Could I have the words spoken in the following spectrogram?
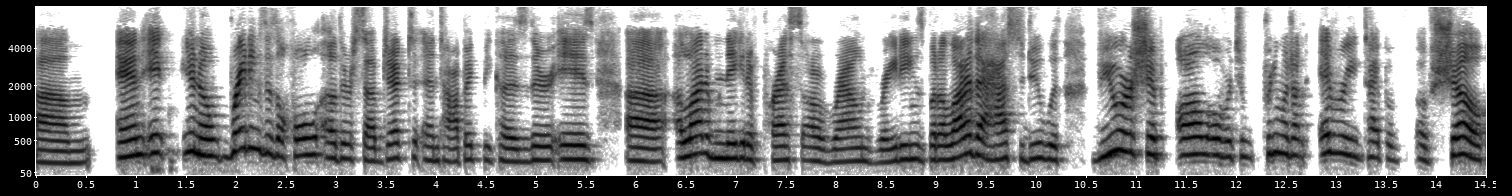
Um, and it you know ratings is a whole other subject and topic because there is uh, a lot of negative press around ratings but a lot of that has to do with viewership all over to pretty much on every type of, of show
